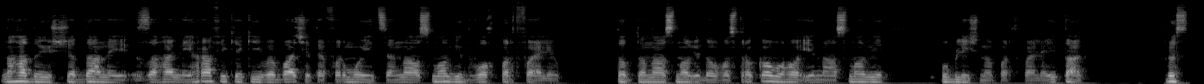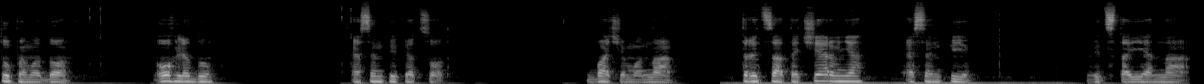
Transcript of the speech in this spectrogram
Нагадую, що даний загальний графік, який ви бачите, формується на основі двох портфелів, тобто на основі довгострокового і на основі публічного портфеля. І так, приступимо до огляду. S&P 500. Бачимо на 30 червня S&P відстає на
